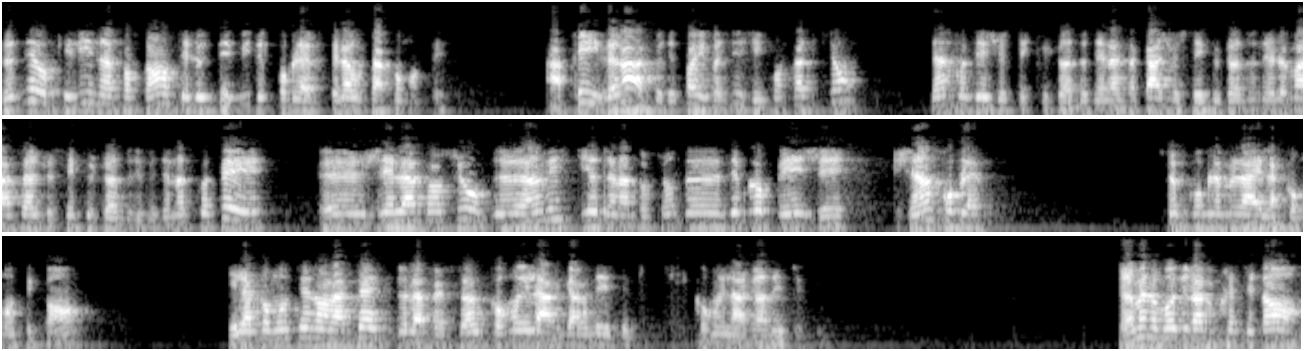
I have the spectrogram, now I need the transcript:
Donner au Kéli une importance, c'est le début des problèmes. C'est là où ça a commencé. Après, il verra que des fois, il va dire, j'ai une contradiction. D'un côté, je sais que je dois donner la zakat, je sais que je dois donner le massage, je sais que je dois donner, mais de l'autre côté, euh, j'ai l'intention d'investir, j'ai l'intention de développer, j'ai, j'ai un problème. Ce problème-là, il a commencé quand? Il a commencé dans la tête de la personne, comment il a regardé cet outil, comment il a regardé cet outil. Je ramène le mot du rêve précédent,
